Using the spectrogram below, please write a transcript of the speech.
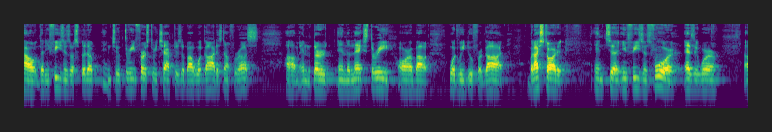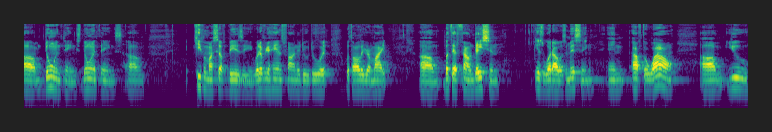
how that Ephesians are split up into three first three chapters about what God has done for us, um, and the third and the next three are about what we do for God. But I started into Ephesians four, as it were, um, doing things, doing things, um, keeping myself busy. Whatever your hands find to do, do it with all of your might. Um, but that foundation is what I was missing, and after a while, um, you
